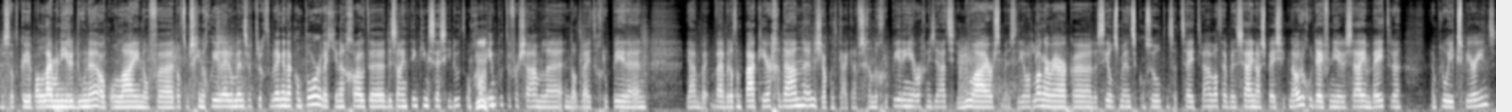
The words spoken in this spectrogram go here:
dus dat kun je op allerlei manieren doen, hè? ook online. Of uh, dat is misschien een goede reden om mensen weer terug te brengen naar kantoor. Dat je een grote design thinking sessie doet om gewoon mm. input te verzamelen en dat wij te groeperen. En ja, wij, hebben dat een paar keer gedaan. Hè? Dus je kunt kijken naar verschillende groeperingen in je organisatie. De new hires, de mensen die al wat langer werken, de salesmensen, consultants, et cetera. Wat hebben zij nou specifiek nodig? Hoe definiëren zij een betere employee experience.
